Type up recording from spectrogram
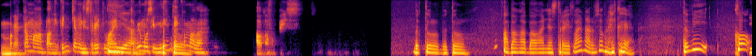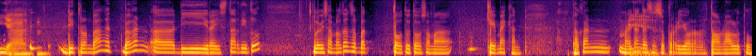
mereka malah paling kencang di straight line. Iya, Tapi musim ini betul. mereka malah out of pace. Betul betul. Abang-abangannya straight line harusnya mereka ya. Tapi kok Iya, ditron banget. Bahkan eh, di race start itu Lewis Hamilton sempat toe to toe sama K-Mac kan. Bahkan mereka nggak Iya. sesuperior tahun lalu tuh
